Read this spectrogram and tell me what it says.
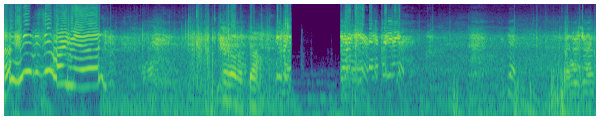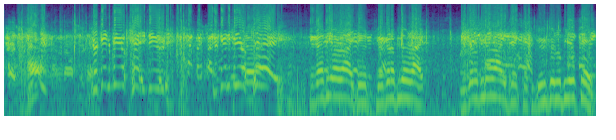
I'm sorry, man. Oh my god. You're gonna be okay, dude. You're gonna be okay. You're gonna be alright, dude. You're gonna be alright. You're gonna be alright, Jacob. You're gonna be okay.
